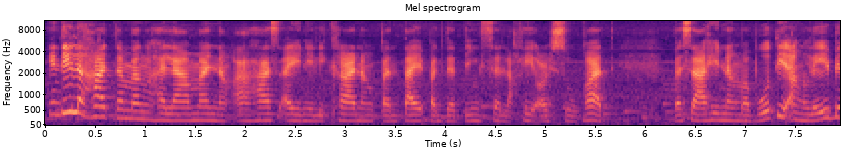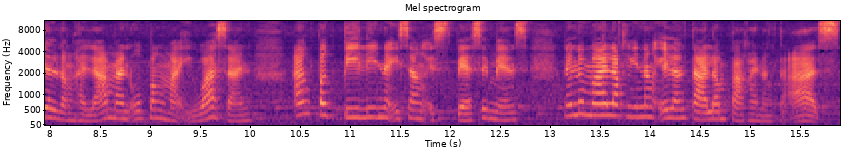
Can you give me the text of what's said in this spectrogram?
Hindi lahat ng mga halaman ng ahas ay nilikha ng pantay pagdating sa laki or sukat. Basahin ng mabuti ang label ng halaman upang maiwasan ang pagpili ng isang specimens na lumalaki ng ilang talampakan ng taas.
